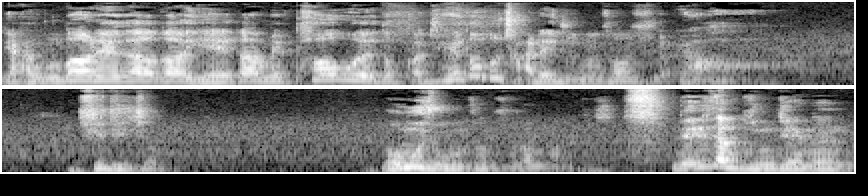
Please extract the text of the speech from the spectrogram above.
양발에다가 예감의 파워 헤더까지 헤더도 잘해주는 선수야. 야 질이죠. 너무 좋은 선수란 말이지. 근데 일단 문제는,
